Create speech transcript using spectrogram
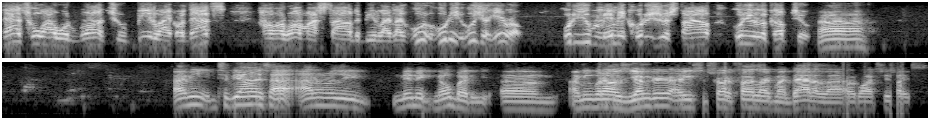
that's who I would want to be like, or that's how I want my style to be like. Like who who do you, who's your hero? Who do you mimic? Who is your style? Who do you look up to? Uh, I mean, to be honest, I, I don't really mimic nobody. Um, I mean, when I was younger, I used to try to fight like my dad a lot. I would watch his fights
